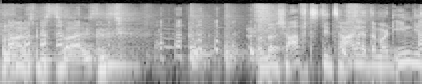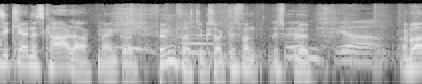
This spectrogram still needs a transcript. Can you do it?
von 1 bis 2 ist das. Und dann schafft's die Zahl nicht einmal in diese kleine Skala. Mein Gott. Fünf hast du gesagt, das, war, das ist blöd. Ja. Aber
